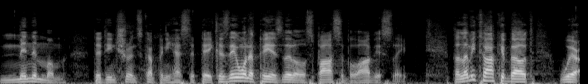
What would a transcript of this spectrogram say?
minimum that the insurance company has to pay because they want to pay as little as possible, obviously. But let me talk about where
